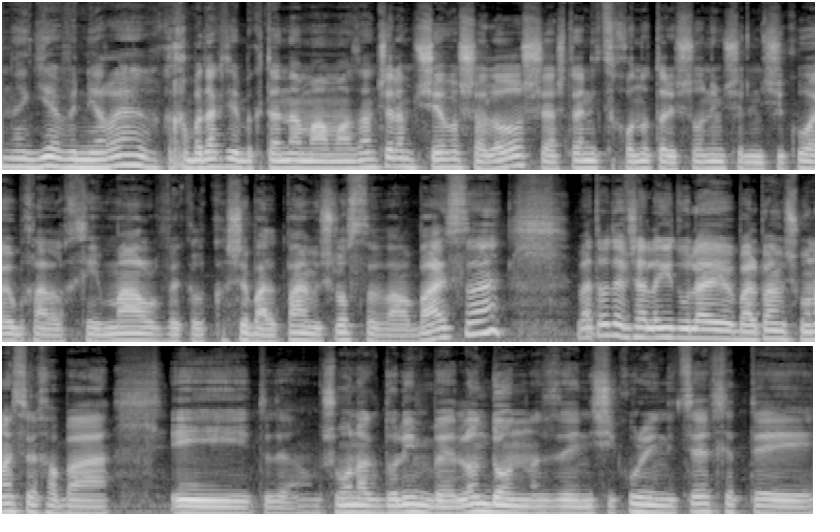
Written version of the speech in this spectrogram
נגיע ונראה, ככה בדקתי בקטנה מה המאזן שלהם, 7-3, שהשתי הניצחונות הראשונים של נשיקו היו בכלל על חימר וקשה ב-2013 ו-2014 ואתה יודע, אפשר להגיד אולי ב-2018 לך, ב... אה, אתה יודע, בשמונה הגדולים בלונדון, אז אה, נשיקולי ניצח את... אה,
